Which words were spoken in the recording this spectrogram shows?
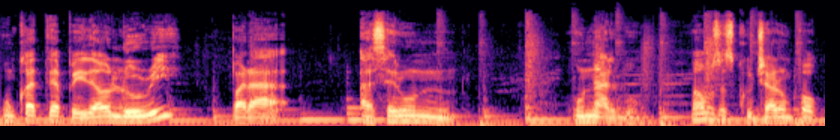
un cuate apellidado Lurie para hacer un, un álbum. Vamos a escuchar un poco.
